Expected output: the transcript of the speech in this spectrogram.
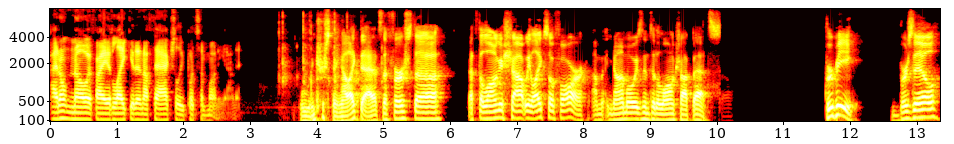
I don't know if I'd like it enough to actually put some money on it. Ooh, interesting. I like that. That's the first. Uh, that's the longest shot we like so far. I'm, you know, I'm always into the long shot bets. Group E, Brazil.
